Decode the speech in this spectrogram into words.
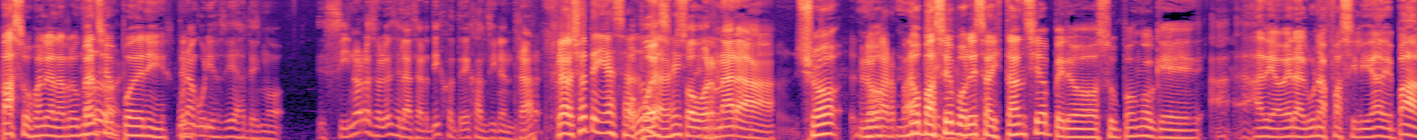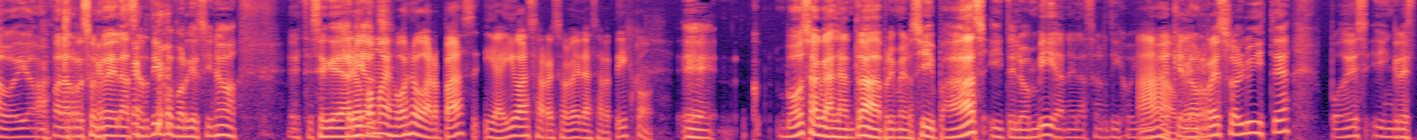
pasos, valga la redundancia, Perdón, pueden ir. Una curiosidad tengo. Si no resolves el acertijo, ¿te dejan sin entrar? Claro, yo tenía esa ¿O duda. puedes ¿viste? sobornar a...? Yo no, no pasé por esa instancia, pero supongo que ha de haber alguna facilidad de pago, digamos, para resolver el acertijo, porque si no, este, se quedaría. Pero ¿cómo es? ¿Vos lo garpás y ahí vas a resolver el acertijo? Eh, vos sacás la entrada primero, sí, pagás y te lo envían el acertijo. Y una Ah, vez que lo resolviste, podés ingresar.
